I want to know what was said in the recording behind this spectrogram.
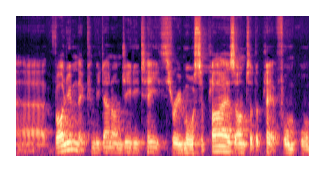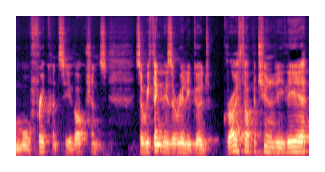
uh, volume that can be done on GDT through more suppliers onto the platform or more frequency of auctions. So we think there's a really good growth opportunity there.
